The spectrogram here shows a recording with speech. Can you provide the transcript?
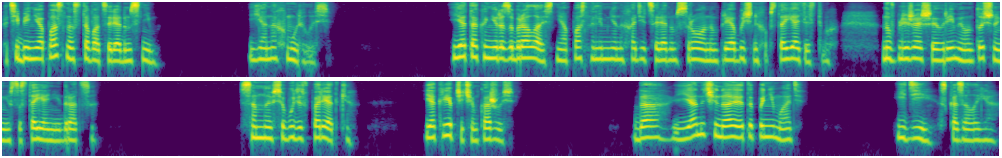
А тебе не опасно оставаться рядом с ним? Я нахмурилась. Я так и не разобралась, не опасно ли мне находиться рядом с Роаном при обычных обстоятельствах, но в ближайшее время он точно не в состоянии драться. Со мной все будет в порядке. Я крепче, чем кажусь. Да, я начинаю это понимать. Иди, сказала я.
